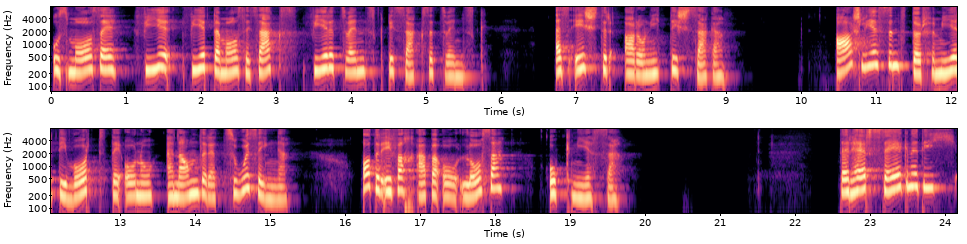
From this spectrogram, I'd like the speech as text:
aus Mose 4, 4. Mose 6, 24 bis 26. Es ist der aaronitische Segen. Anschließend dürfen wir die Worte auch noch einander zusingen. Oder einfach eben auch hören und geniessen. Der Herr segne dich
